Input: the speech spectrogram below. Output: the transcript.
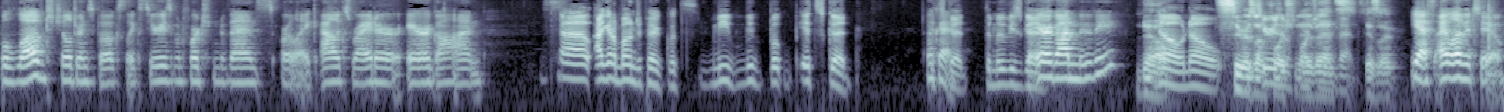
beloved children's books like Series of Unfortunate Events or like Alex Rider, Eragon. Uh, I got a bone to pick with me, me but it's good. Okay. It's good. The movie's The good. Eragon movie? No, no, no. Series of Series of Unfortunate Unfortunate Events, Events. is a Yes, I love it too.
